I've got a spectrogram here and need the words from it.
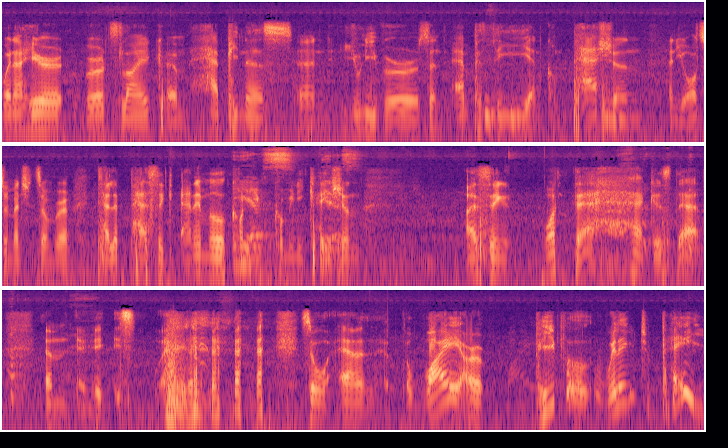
when I hear words like um, happiness and universe and empathy and compassion, and you also mentioned somewhere telepathic animal yes. communication, yes. I think, what the heck is that? Um, is so uh, why are people willing to pay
